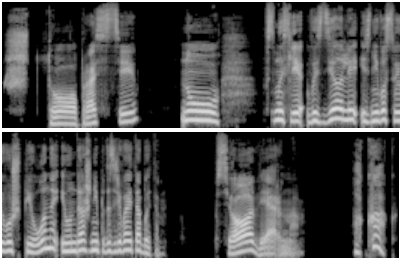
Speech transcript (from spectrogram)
«Что, прости?» «Ну, в смысле, вы сделали из него своего шпиона, и он даже не подозревает об этом?» «Все верно». «А как?»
